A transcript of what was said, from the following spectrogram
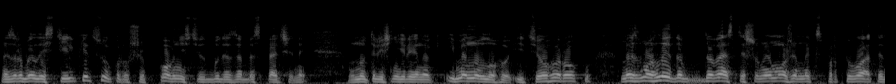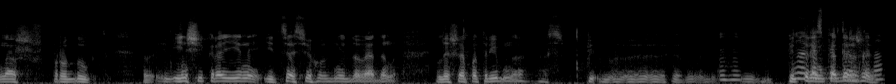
ми зробили стільки цукру, що повністю буде забезпечений внутрішній ринок і минулого, і цього року. Ми змогли до- довести, що ми можемо експортувати наш продукт в інші країни, і це сьогодні доведено. Лише потрібна е, Ну, підтримка якась да.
